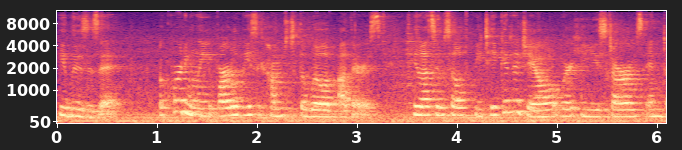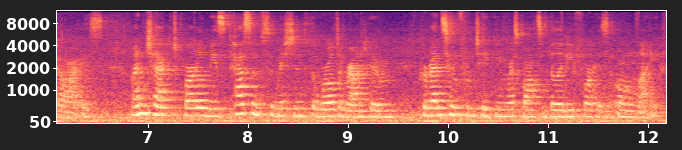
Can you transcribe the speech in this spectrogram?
he loses it. Accordingly, Bartleby succumbs to the will of others. He lets himself be taken to jail where he starves and dies. Unchecked, Bartleby's passive submission to the world around him prevents him from taking responsibility for his own life.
